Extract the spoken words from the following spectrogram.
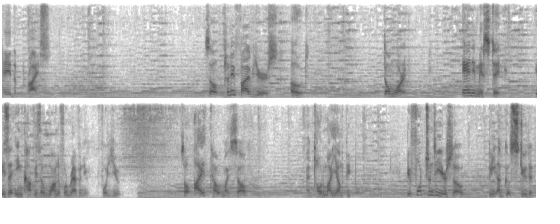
pay the price. So 25 years old, don't worry. Any mistake is an income, is a wonderful revenue for you. So I tell myself and told my young people, before 20 years old, be a good student.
